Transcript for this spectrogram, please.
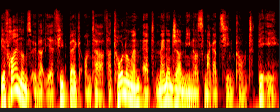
Wir freuen uns über Ihr Feedback unter vertonungen at manager-magazin.de.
